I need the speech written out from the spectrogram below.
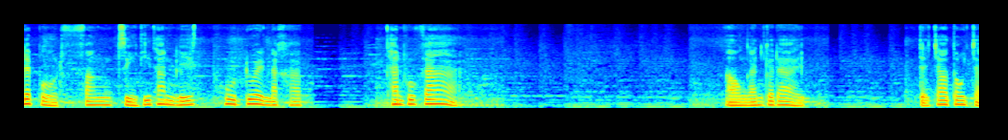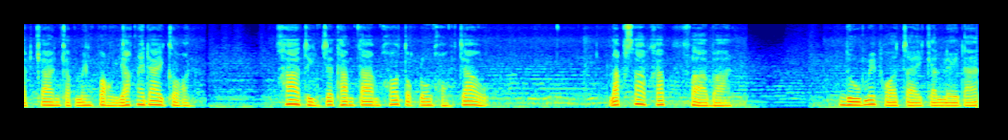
ได้โปรดฟังสิ่งที่ท่านลิสพูดด้วยนะครับ ท่านผู้กล้า เอางั้นก็ได้ แต่เจ้าต้องจัดการกับแมงป่องยักษ์ให้ได้ก่อน ข้าถึงจะทำตามข้อตกลงของเจ้า รับทราบครับฝ่าบาท ดูไม่พอใจกันเลยนะ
